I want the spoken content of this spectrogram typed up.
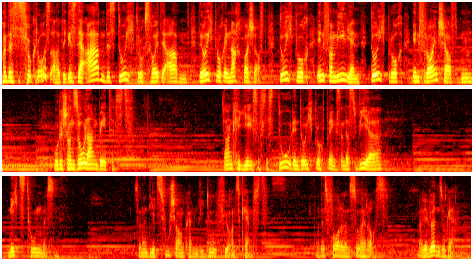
Und das ist so großartig. Es ist der Abend des Durchbruchs heute Abend. Durchbruch in Nachbarschaft, Durchbruch in Familien, Durchbruch in Freundschaften, wo du schon so lang betest. Danke, Jesus, dass du den Durchbruch bringst und dass wir nichts tun müssen, sondern dir zuschauen können, wie du für uns kämpfst. Und das fordert uns so heraus. Weil wir würden so gern.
